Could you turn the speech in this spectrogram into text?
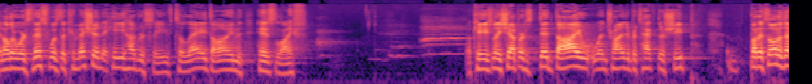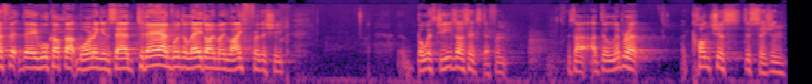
In other words, this was the commission he had received to lay down his life. Occasionally, shepherds did die when trying to protect their sheep But it's not as if they woke up that morning and said, Today I'm going to lay down my life for the sheep. But with Jesus, it's different. It's a, a deliberate, a conscious decision.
